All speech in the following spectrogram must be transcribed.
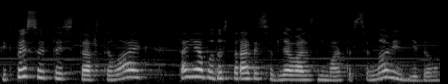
Підписуйтесь, ставте лайк, та я буду старатися для вас знімати все нові відео.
